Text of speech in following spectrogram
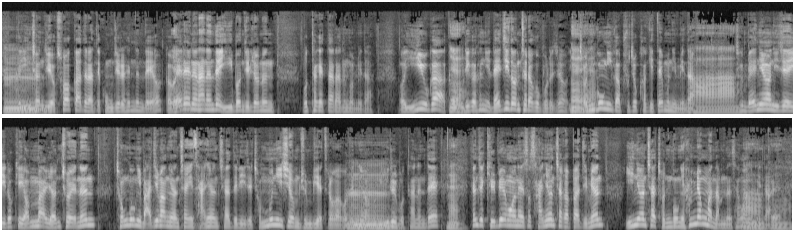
그 음. 그 인천 지역 소아과들한테 공지를 했는데요. 그러니까 예. 외래는 하는데 입원 진료는 못 하겠다라는 겁니다. 어, 이유가 그 예. 우리가 흔히 레지던트라고 부르죠. 예. 전공의가 부족하기 때문입니다. 아. 지금 매년 이제 이렇게 연말 연초에는 전공이 마지막 연차인 4년차들이 이제 전문의 시험 준비에 들어가거든요. 음. 그럼 일을 못 하는데 네. 현재 길병원에서 4년차가 빠지면 2년차 전공이 한 명만 남는 상황입니다. 아,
